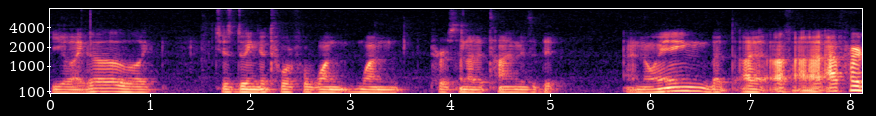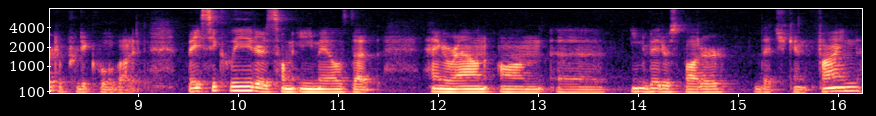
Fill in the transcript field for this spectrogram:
be like, oh, like just doing the tour for one one person at a time is a bit annoying, but I, I've, I've heard they're pretty cool about it. Basically, there's some emails that hang around on uh, Invader Spotter that you can find.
